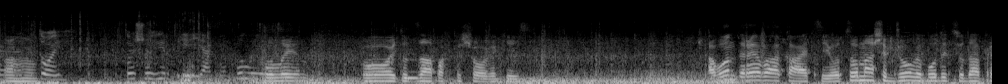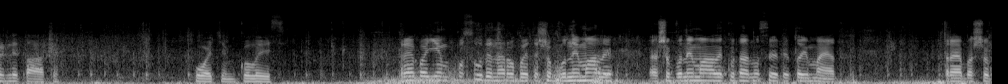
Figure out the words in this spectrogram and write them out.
Е, Ага. Той, той, що гіркий, як він, полин. Полин. Ой, тут запах пішов якийсь. А вон дерева акації. Оце наші бджоли будуть сюди прилітати. Потім, колись. Треба їм посудини робити, щоб вони мали, е, щоб вони мали куди носити той мед. Треба, щоб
